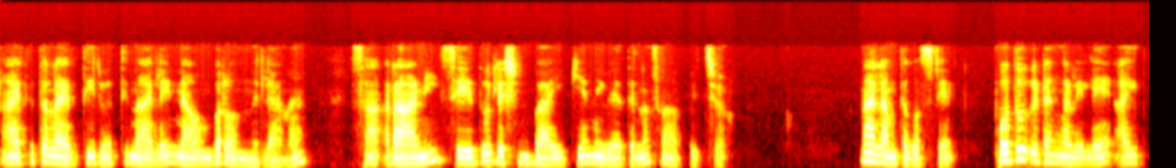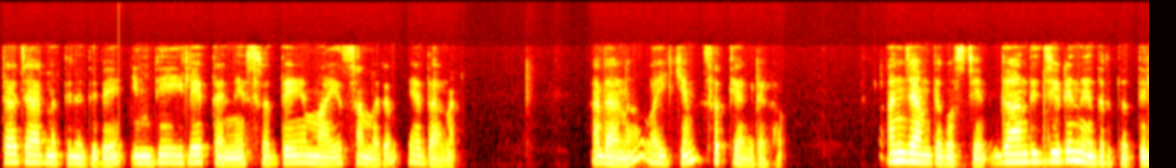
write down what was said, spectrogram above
ആയിരത്തി തൊള്ളായിരത്തി ഇരുപത്തിനാല് നവംബർ ഒന്നിലാണ്. റാണി സേതു ലക്ഷ്മിബായിക്ക് നിവേദനം സമർപ്പിച്ചു. നാലാമത്തെ ക്വസ്റ്റ്യൻ പൊതു ഇടങ്ങളിലെ ഐത്താചാരണത്തിനെതിരെ ഇന്ത്യയിലെ തന്നെ ശ്രദ്ധേയമായ സമരം ഏതാണ്? അതാണ് വൈക്കം സത്യാഗ്രഹം. അഞ്ചാമത്തെ ക്വസ്റ്റ്യൻ ഗാന്ധിജിയുടെ നേതൃത്വത്തിൽ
